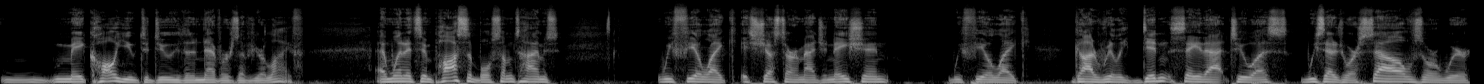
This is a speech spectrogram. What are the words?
may call you to do the nevers of your life. And when it's impossible, sometimes we feel like it's just our imagination. We feel like God really didn't say that to us. We said it to ourselves, or we're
